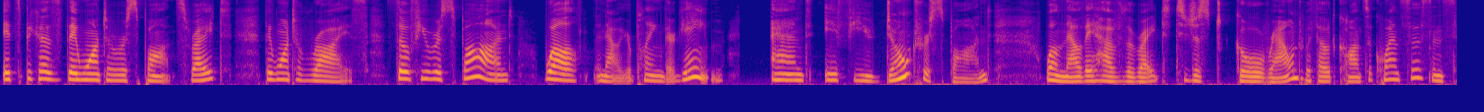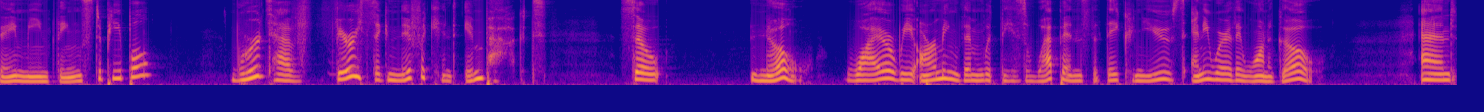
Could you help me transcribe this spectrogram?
It's because they want a response, right? They want to rise. So if you respond, well, now you're playing their game. And if you don't respond, well, now they have the right to just go around without consequences and say mean things to people. Words have very significant impact. So, no, Why are we arming them with these weapons that they can use anywhere they want to go? And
